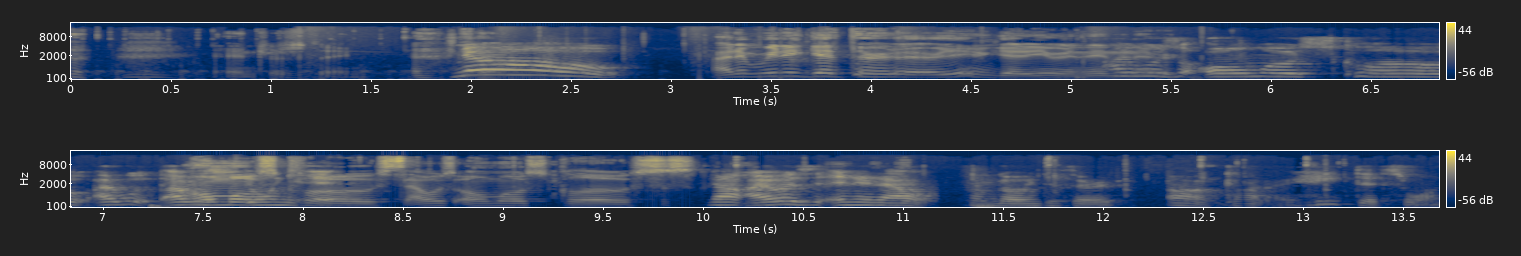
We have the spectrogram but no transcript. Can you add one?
Interesting. No. I didn't. We didn't get there. We didn't get even in I there. was almost close. I was. I was almost in- close. I was almost close. No, I was in and out from going to third. Oh god, I hate this one.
